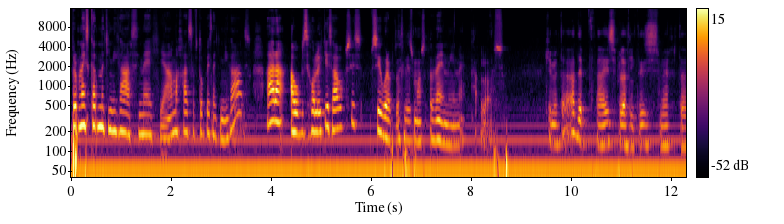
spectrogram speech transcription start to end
Πρέπει να έχεις κάτι να κυνηγάς συνέχεια. Άμα χάσεις αυτό που έχει να κυνηγάς. Άρα, από ψυχολογικής άποψης, σίγουρα ο πρωταθλητισμό δεν είναι καλός. Και μετά, άντε, θα είσαι πρωταθλητής μέχρι, τα...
